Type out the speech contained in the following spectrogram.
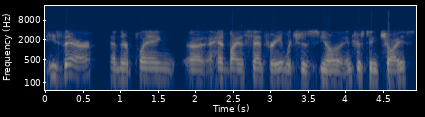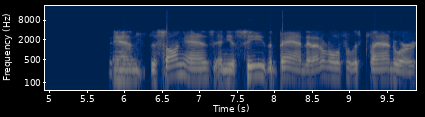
he's there, and they're playing uh, ahead by a century, which is you know an interesting choice. And the song ends, and you see the band, and I don't know if it was planned or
